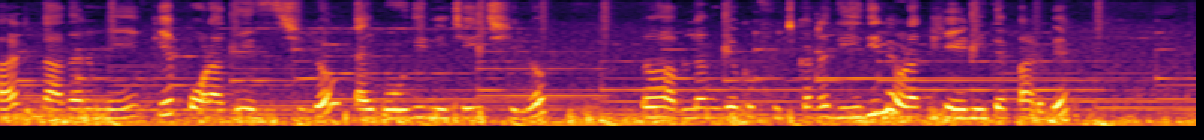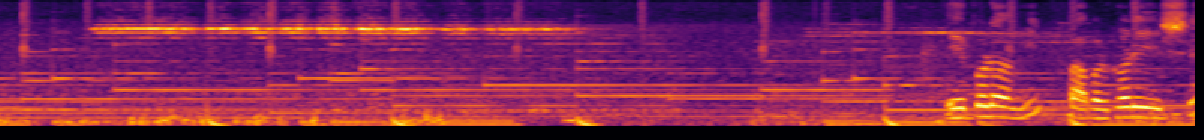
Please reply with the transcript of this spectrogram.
আর দাদার মেয়েকে পড়াতে এসেছিল, তাই বৌদি নিচেই ছিল। তো ভাবলাম যে ওকে ফুচকাটা দিয়ে দিলে ওরা খেয়ে নিতে পারবে। এরপর আমি বাবার ঘরে এসে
